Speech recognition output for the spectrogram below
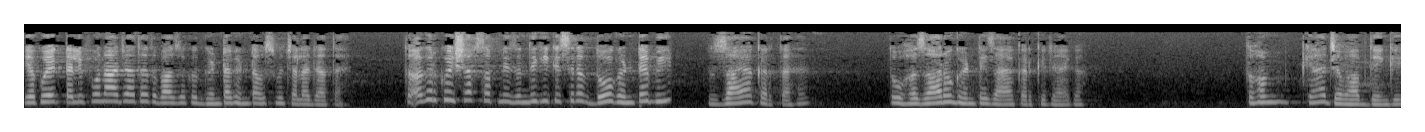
یا کوئی ایک ٹیلی فون آ جاتا ہے تو بعض اوقات گھنٹہ گھنٹہ اس میں چلا جاتا ہے۔ تو اگر کوئی شخص اپنی زندگی کے صرف دو گھنٹے بھی ضائع کرتا ہے، تو ہزاروں گھنٹے ضائع کر کے جائے گا۔ تو ہم کیا جواب دیں گے؟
